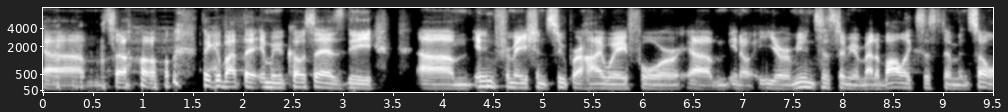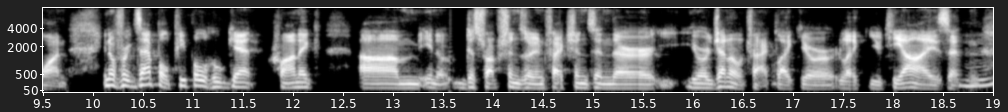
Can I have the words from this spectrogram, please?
um, so think about the mucosa as the um, information superhighway for um, you know your immune system, your metabolic system, and so on. You know, for example, people who get chronic um, you know disruptions or infections in their your urogenital tract like your like utis and mm-hmm.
